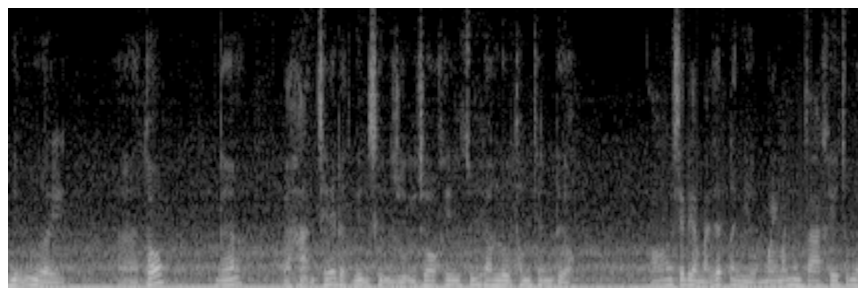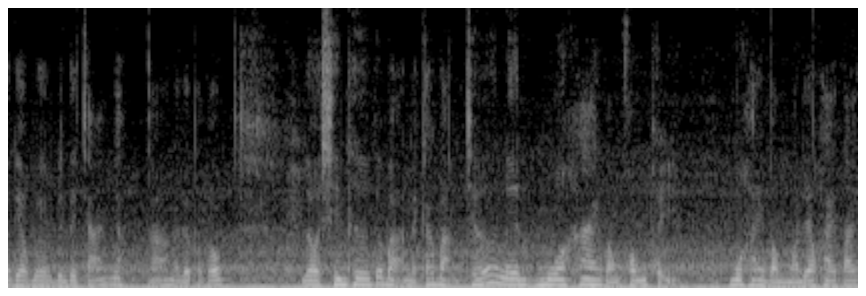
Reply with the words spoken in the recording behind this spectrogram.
những người uh, tốt nhé và hạn chế được những sự rủi ro khi chúng ta lưu thông trên đường. Nó sẽ đem lại rất là nhiều may mắn chúng ta khi chúng ta đeo bên, bên tay trái nhé đó là rất là tốt. Rồi xin thưa các bạn này các bạn chớ nên mua hai vòng phong thủy. Mua hai vòng mà đeo hai tay.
